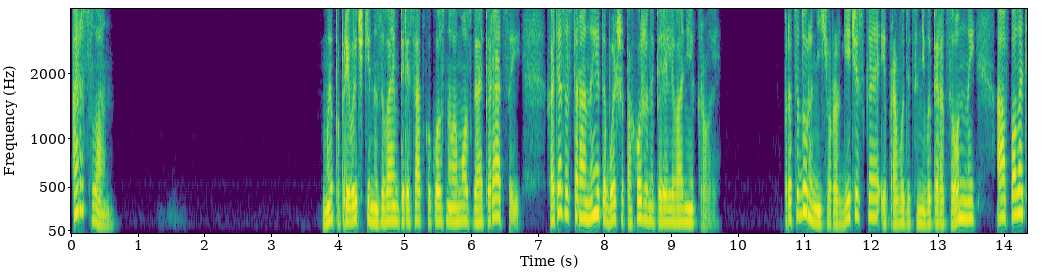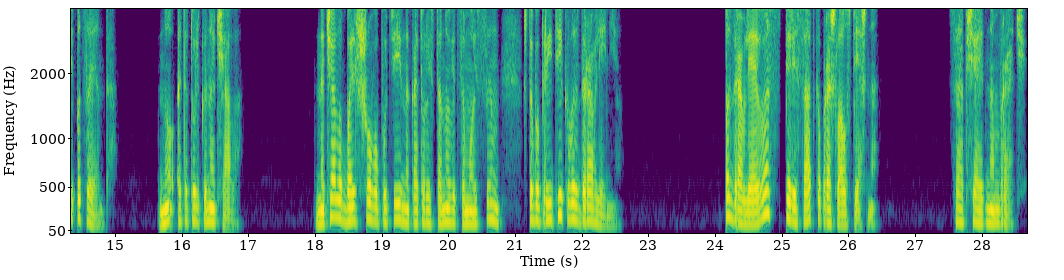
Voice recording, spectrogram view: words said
Арслан. Мы по привычке называем пересадку костного мозга операцией, хотя со стороны это больше похоже на переливание крови. Процедура не хирургическая и проводится не в операционной, а в палате пациента. Но это только начало начало большого пути, на который становится мой сын, чтобы прийти к выздоровлению. Поздравляю вас, пересадка прошла успешно, сообщает нам врач.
